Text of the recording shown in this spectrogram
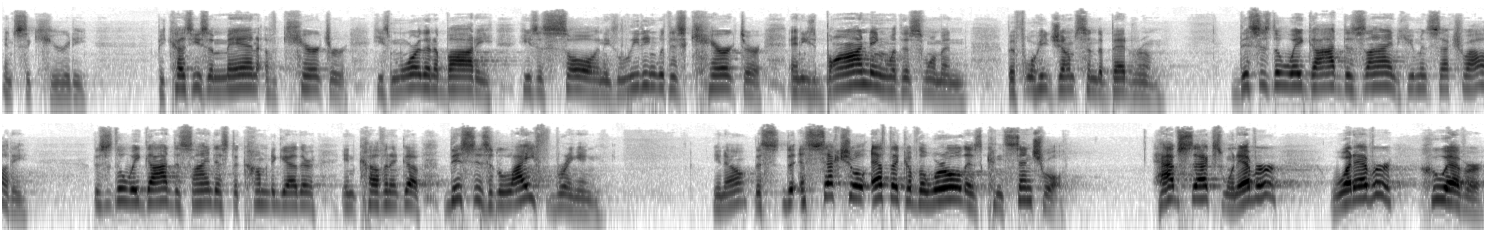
and security. Because he's a man of character. He's more than a body, he's a soul, and he's leading with his character, and he's bonding with this woman before he jumps in the bedroom. This is the way God designed human sexuality. This is the way God designed us to come together in covenant gov. This is life bringing. You know, the, the sexual ethic of the world is consensual. Have sex whenever, whatever, whoever.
